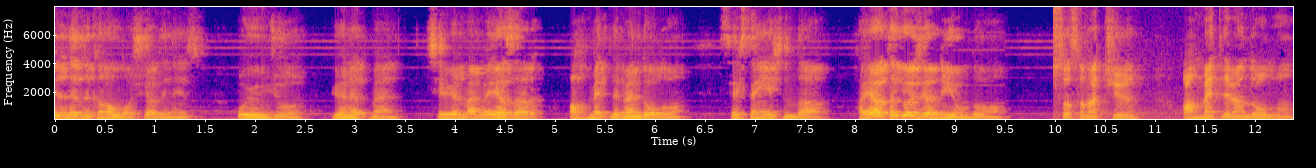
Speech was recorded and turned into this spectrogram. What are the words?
Kimdir Nedir kanalına hoş geldiniz. Oyuncu, yönetmen, çevirmen ve yazar Ahmet Levendoğlu 80 yaşında hayata gözlerini yumdu. Usta sanatçı Ahmet Levendoğlu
